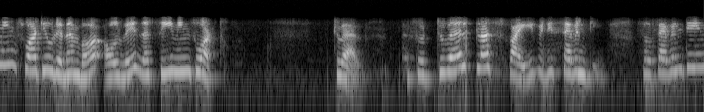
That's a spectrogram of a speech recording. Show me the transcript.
means what you remember always that C means what? 12. So 12 plus 5 it is 17. So 17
